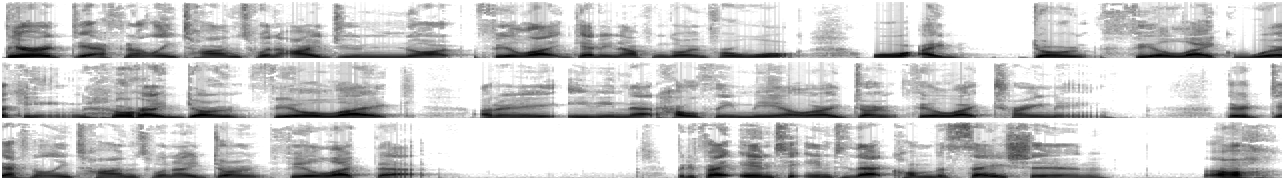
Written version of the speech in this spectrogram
There are definitely times when I do not feel like getting up and going for a walk, or I don't feel like working, or I don't feel like, I don't know, eating that healthy meal, or I don't feel like training. There are definitely times when I don't feel like that. But if I enter into that conversation, oh,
